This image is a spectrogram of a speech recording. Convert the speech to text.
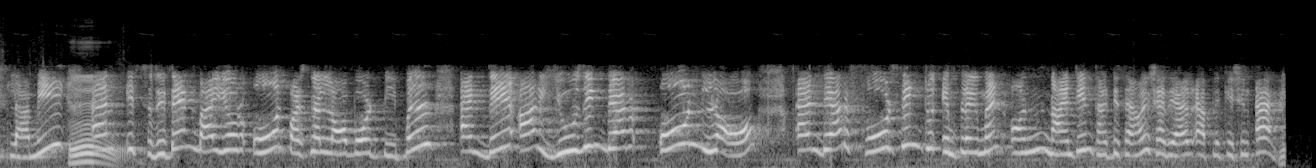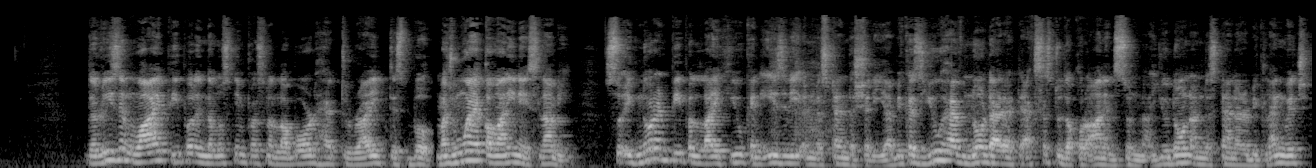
Islami, hmm. and it's written by your own personal law board people, and they are using their own law and they are forcing to implement on 1937 Sharia Application Act. The reason why people in the Muslim Personal Law Board had to write this book, Majmua Qawanin Islami, so ignorant people like you can easily understand the Sharia because you have no direct access to the Quran and Sunnah. You don't understand Arabic language.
